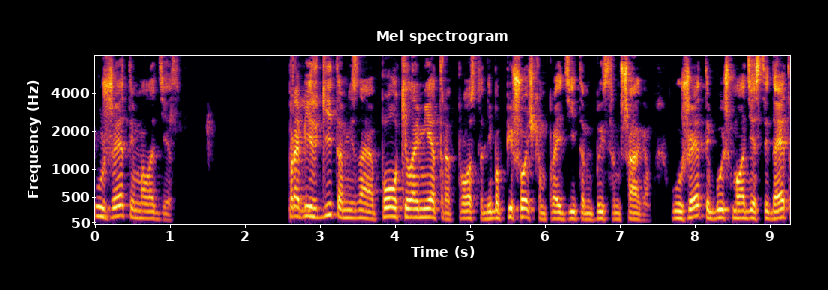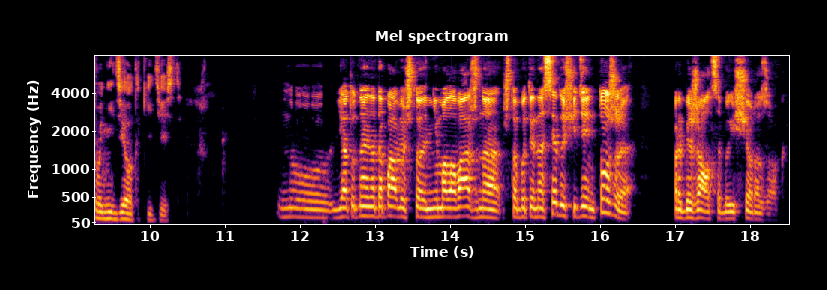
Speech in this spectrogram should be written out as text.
уже ты молодец пробежги там, не знаю, полкилометра просто, либо пешочком пройди там быстрым шагом, уже ты будешь молодец, ты до этого не делал такие действия. Ну, я тут, наверное, добавлю, что немаловажно, чтобы ты на следующий день тоже пробежался бы еще разок.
